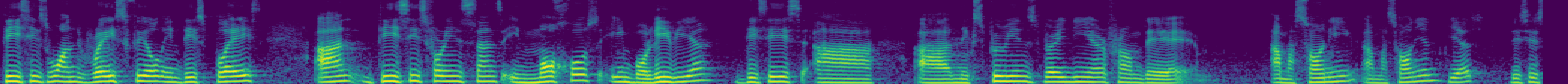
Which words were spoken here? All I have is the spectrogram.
This is one race field in this place. And this is, for instance, in Mojos in Bolivia. This is uh, an experience very near from the Amazoni, Amazonian, yes. This is,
